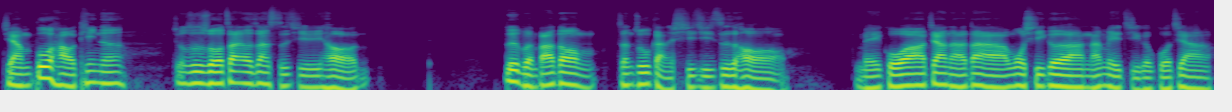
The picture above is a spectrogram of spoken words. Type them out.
讲不好听呢，就是说在二战时期哈，日本发动珍珠港袭击之后，美国啊、加拿大啊、墨西哥啊，南美几个国家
